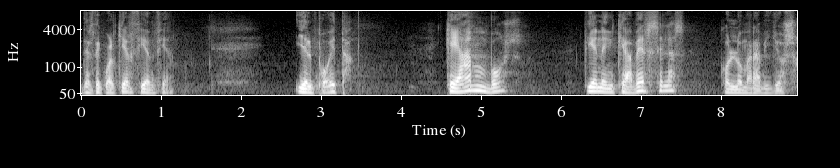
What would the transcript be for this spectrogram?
desde cualquier ciencia, y el poeta, que ambos tienen que habérselas con lo maravilloso.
